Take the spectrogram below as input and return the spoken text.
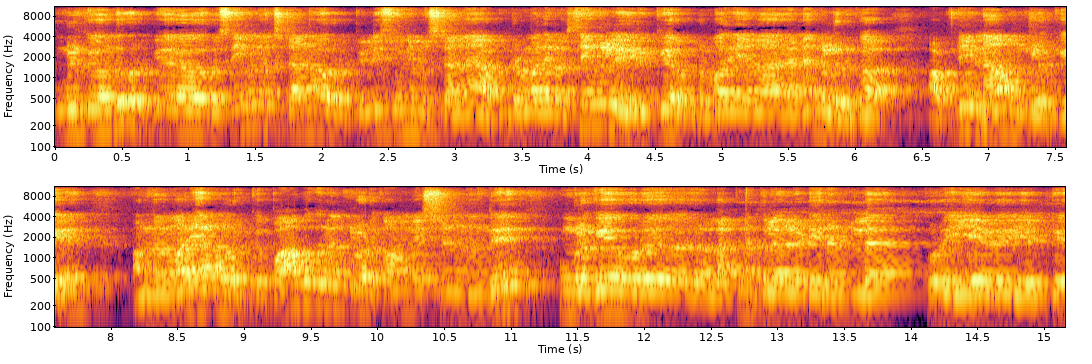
உங்களுக்கு வந்து ஒரு ஒரு செய்வன் வச்சுட்டாங்க ஒரு பில்லி சூன்யம் வச்சுட்டாங்க அப்படின்ற மாதிரியான விஷயங்கள் இருக்குது அப்படின்ற மாதிரியான எண்ணங்கள் இருக்கா? அப்படின்னா உங்களுக்கு அந்த மாதிரியான ஒரு க- பாபகிரகங்களோட காம்பினேஷன் வந்து உங்களுக்கு ஒரு லக்னத்தில் இல்லாட்டி ரெண்டில் ஒரு ஏழு எட்டு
